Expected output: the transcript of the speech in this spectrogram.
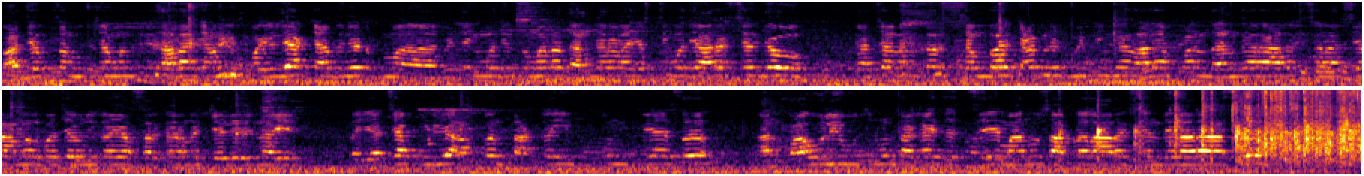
भाजपचा मुख्यमंत्री झाला की आम्ही पहिल्या कॅबिनेट मिटिंगमध्ये तुम्हाला धनगराला एस टी मध्ये आरक्षण देऊ. त्याच्यानंतर शंभर कॅबिनेट मिटिंग झाल्या पण धनगर आरक्षणाची अंमलबजावणी काय या सरकारनं केलेली नाही. तर याच्यापुढे आपण ताकई फुकून प्यायचं आणि पाऊली उचलून टाकायचं. जे माणूस आपल्याला आरक्षण देणारा असेल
